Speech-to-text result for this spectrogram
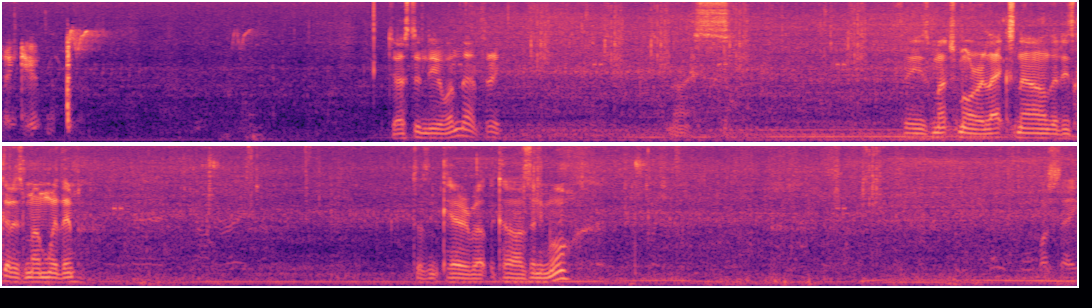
Thank you. Justin, do you want that three? Nice. He's much more relaxed now that he's got his mum with him. Doesn't care about the cars anymore. What's the age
